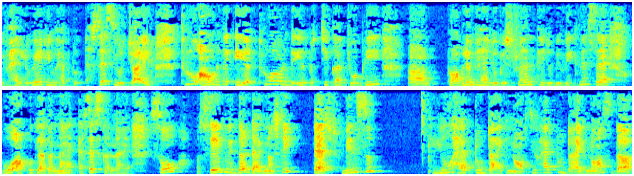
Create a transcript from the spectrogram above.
evaluate, you have to assess your child throughout the year. Throughout the year, बच्चे का जो भी प्रॉब्लम है, जो भी स्ट्रेंथ है, जो भी वीकनेस है, वो आपको क्या करना है? एसेस करना है. So same with the diagnostic test means you have to diagnose. You have to diagnose the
